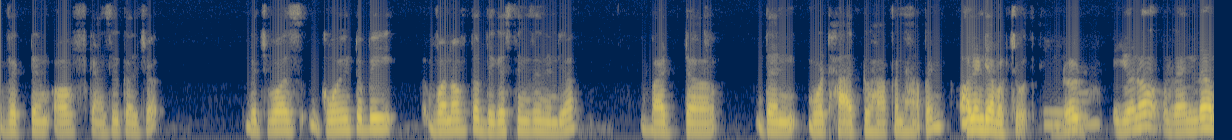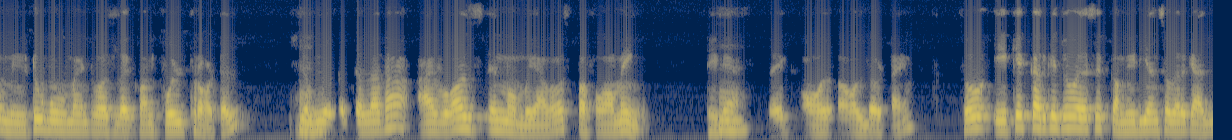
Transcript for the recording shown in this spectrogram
victim of cancel culture which was going to be one of the biggest things in India but uh, then what had to happen happened all India Bakchod Dude, Yeah. you know, when the Me Too movement was like on full throttle, जब hmm ये सब चल रहा था, I was in Mumbai, I was performing, ठीक है, hmm like all all the time. तो एक एक करके जो ऐसे कॉमेडियंस वगैरह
